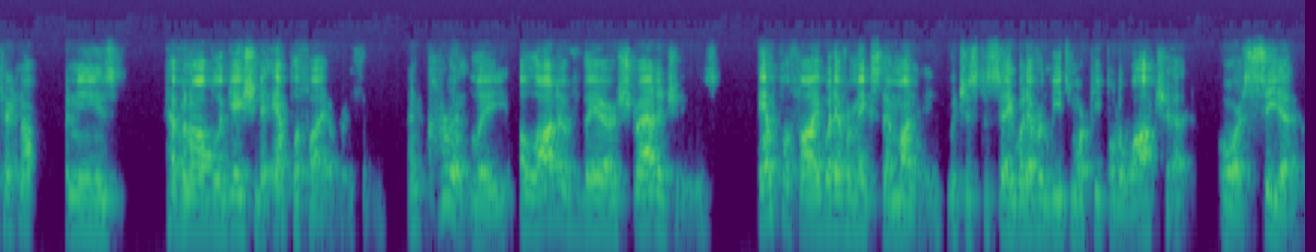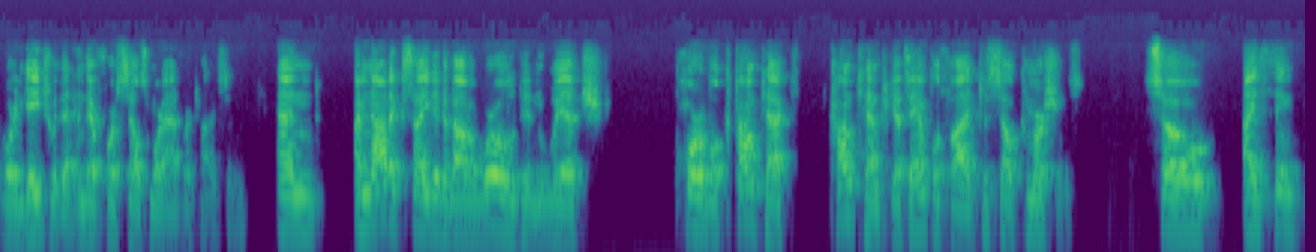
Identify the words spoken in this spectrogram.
technologies have an obligation to amplify everything. And currently, a lot of their strategies amplify whatever makes them money, which is to say, whatever leads more people to watch it or see it or engage with it and therefore sells more advertising. And I'm not excited about a world in which horrible contact content gets amplified to sell commercials. So I think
